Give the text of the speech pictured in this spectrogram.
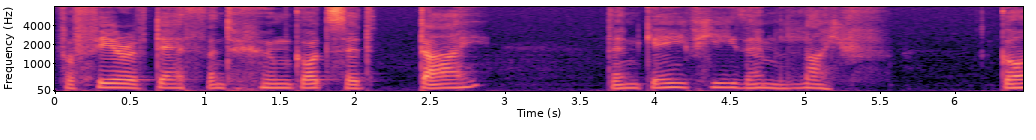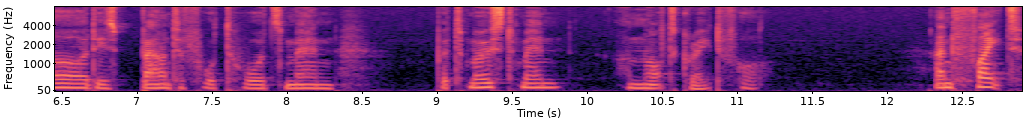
for fear of death, and to whom God said, Die? Then gave he them life. God is bountiful towards men, but most men are not grateful. And fight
